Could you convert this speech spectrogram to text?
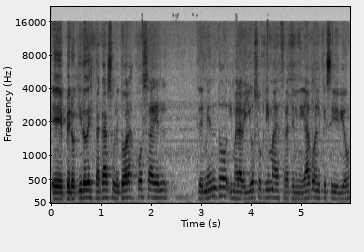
eh, pero quiero destacar sobre todas las cosas el tremendo y maravilloso clima de fraternidad con el que se vivió,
